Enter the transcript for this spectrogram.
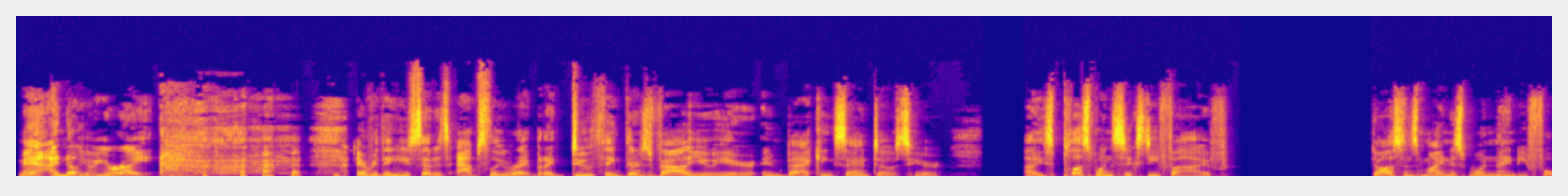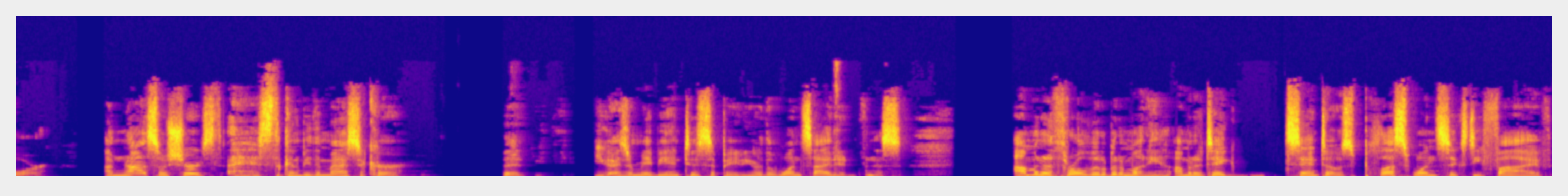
Man, I know you're, you're right. Everything you said is absolutely right, but I do think there's value here in backing Santos here. Uh, he's plus 165. Dawson's minus 194. I'm not so sure it's, it's going to be the massacre that you guys are maybe anticipating or the one sidedness. I'm going to throw a little bit of money. I'm going to take Santos plus 165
